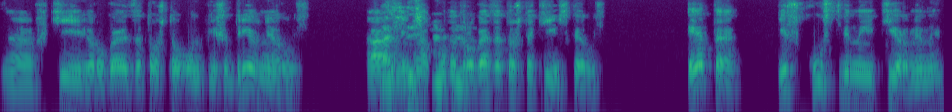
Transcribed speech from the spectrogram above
в Киеве ругают за то, что он пишет «Древняя Русь», а, а меня будут ругать за то, что «Киевская Русь». Это искусственные термины,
